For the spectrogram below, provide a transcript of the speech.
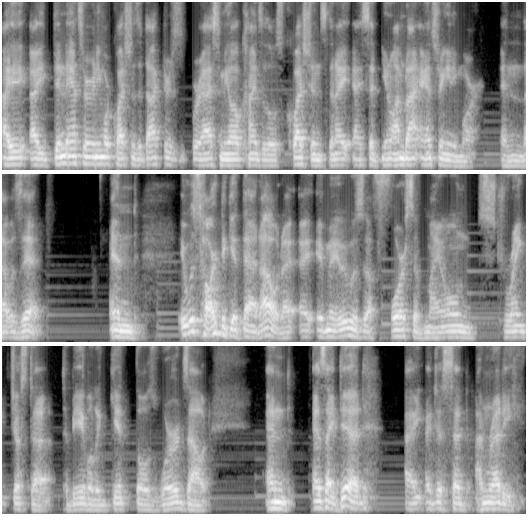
I, I didn't answer any more questions. The doctors were asking me all kinds of those questions. And I, I said, you know, I'm not answering anymore. And that was it. And it was hard to get that out. I, I, I mean, it was a force of my own strength just to, to be able to get those words out. And as I did, I, I just said, I'm ready.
